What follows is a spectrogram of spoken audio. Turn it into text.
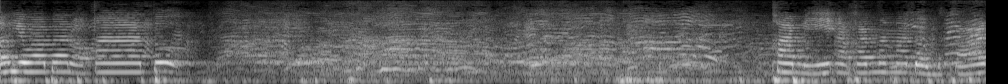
warahmatullahi wabarakatuh. Kami akan memadamkan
